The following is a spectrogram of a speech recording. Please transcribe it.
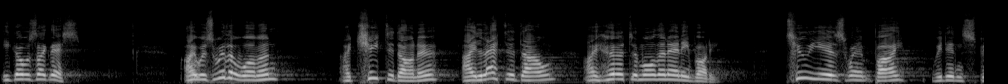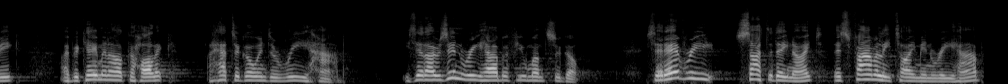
He goes like this I was with a woman, I cheated on her, I let her down, I hurt her more than anybody. Two years went by, we didn't speak. I became an alcoholic. I had to go into rehab. He said, I was in rehab a few months ago. He said, every Saturday night, there's family time in rehab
